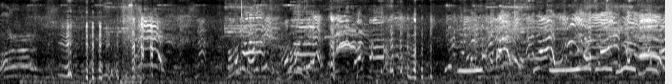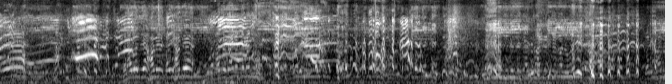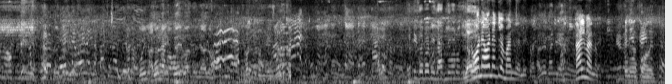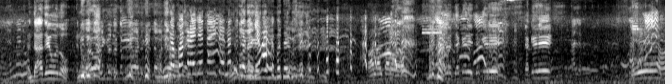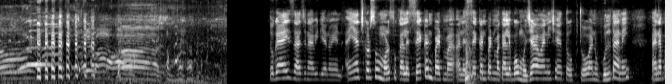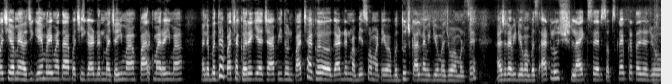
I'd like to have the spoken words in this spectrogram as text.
Aa! દાદ એવો હતો એનો વારો આવી ગયો તો તમે લેવાનું છે તમારે. પકડાઈ જાય તો ઈ કે નથી દેતા. દેવાનું બધું? હવે ચકેડી ચકેડી ચકેડી તો ગાઈઝ આજના વિડીયોનો એન્ડ અહીંયા જ કરશું, મળશું કાલે સેકન્ડ પાર્ટમાં અને સેકન્ડ પાર્ટમાં કાલે બહુ મજા આવવાની છે, તો જોવાનું ભૂલતા નહીં. આના પછી અમે હજી ગેમ રહીમાં હતા પછી ગાર્ડનમાં જઈમાં પાર્કમાં રહીમાં અને બધા પાછા ઘરે ગયા, ચા પીધો ને પાછા ગાર્ડનમાં બેસવા માટે એવા બધું જ કાલના વિડીયોમાં જોવા મળશે. આજના વિડીયોમાં બસ આટલું જ. લાઇક શેર સબસ્ક્રાઈબ કરતા જજો.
